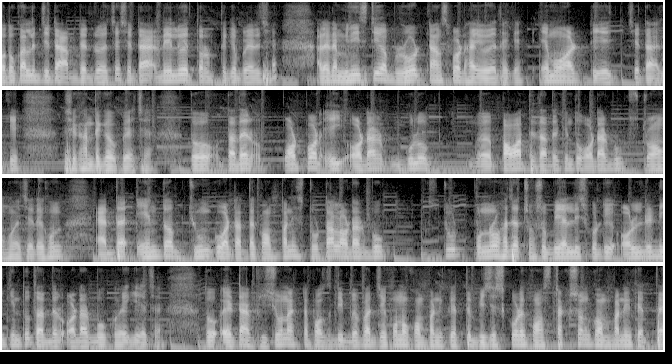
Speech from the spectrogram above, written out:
গতকালের যেটা আপডেট রয়েছে সেটা রেলওয়ের তরফ থেকে পেয়েছে আর এটা ministry of road transport highway থেকে এমওআরটি যেটা আর কি, সেখান থেকেও পেয়েছে। তো তাদের পরপর এই অর্ডারগুলো পাওয়াতে তাদের কিন্তু অর্ডার বুক স্ট্রং হয়েছে। দেখুন at the end of June quarter the company's total order book to পনেরো হাজার ছশো বিয়াল্লিশ কোটি অলরেডি কিন্তু তাদের অর্ডার বুক হয়ে গিয়েছে। তো এটা ভীষণ একটা পজিটিভ ব্যাপার, যে কোনো কোম্পানির ক্ষেত্রে, বিশেষ করে কনস্ট্রাকশন কোম্পানির ক্ষেত্রে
